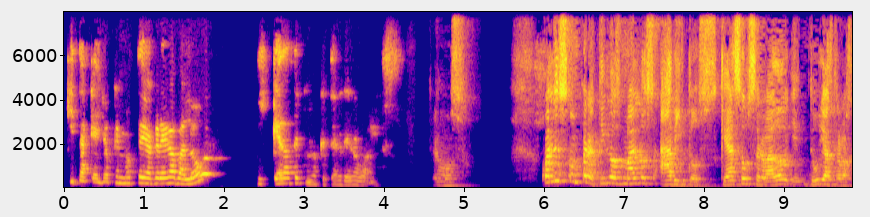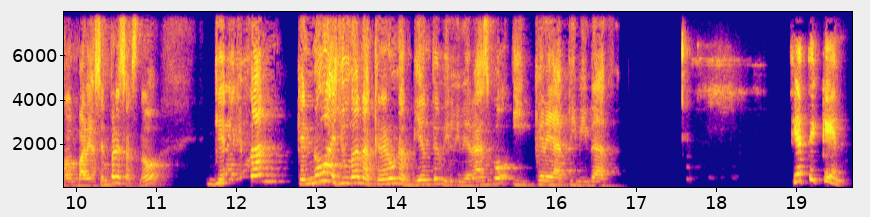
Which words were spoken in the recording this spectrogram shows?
quita aquello que no te agrega valor y quédate con lo que te agrega valor. hermoso. ¿Cuáles son para ti los malos hábitos que has observado? Tú ya has trabajado en varias empresas, ¿no? Que ayudan, que no ayudan a crear un ambiente de liderazgo y creatividad. Fíjate que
